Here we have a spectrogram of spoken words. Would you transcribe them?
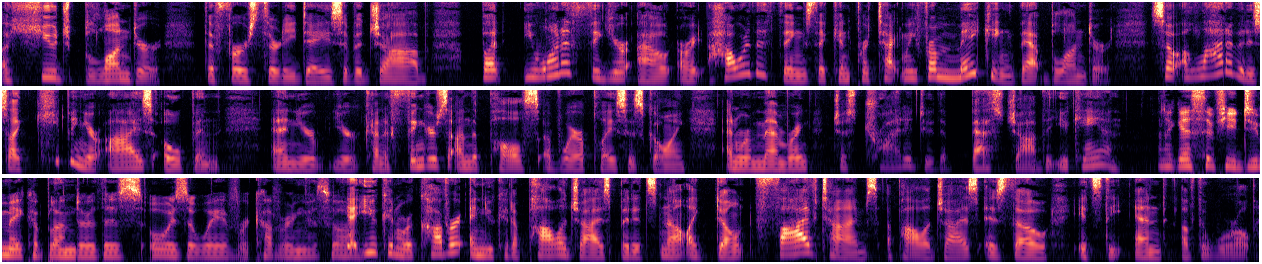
a huge blunder the first 30 days of a job, but you want to figure out, all right, how are the things that can protect me from making that blunder? So a lot of it is like keeping your eyes open and your, your kind of fingers on the pulse of where a place is going and remembering just try to do the best job that you can. And I guess if you do make a blunder, there's always a way of recovering as well. Yeah, you can recover and you can apologize, but it's not like don't five times apologize as though it's the end of the world.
